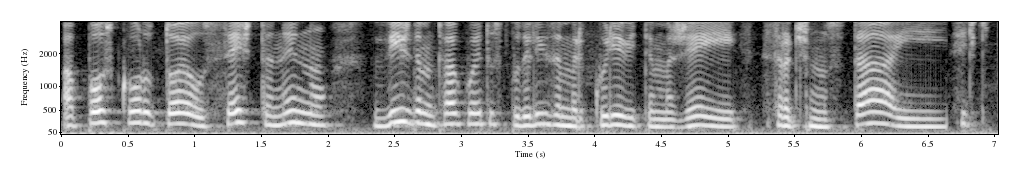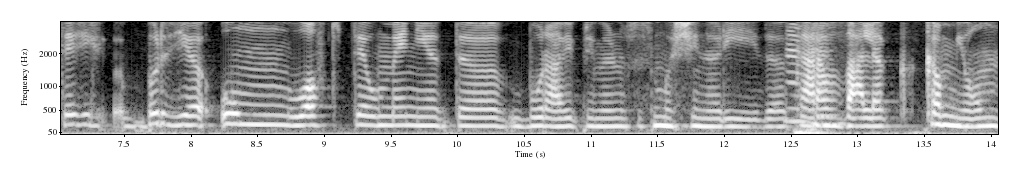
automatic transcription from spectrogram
а по-скоро то е усещане, но виждам това, което споделих за меркуриевите мъже и сръчността и всички тези бързия ум, ловките умения да борави, примерно, с машинари, да mm-hmm. кара валяк, камион,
